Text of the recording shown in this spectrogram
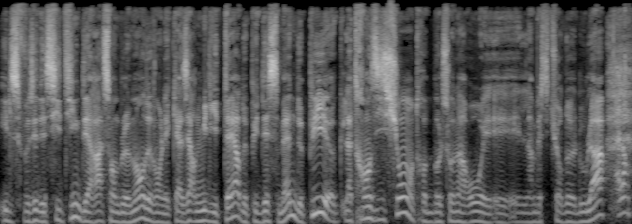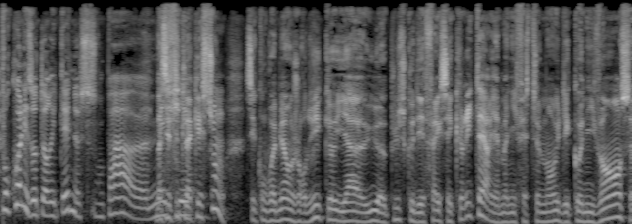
Ils faisaient des sittings, des rassemblements devant les casernes militaires depuis des semaines, depuis depuis euh, la transition entre Bolsonaro et, l'investiture de Lula. Alors pourquoi les autorités ne se sont pas euh, bah, C'est toute la question. C'est qu'on voit bien aujourd'hui qu'il y a eu euh, plus que des failles sécuritaires. Il y a manifestement eu des connivences,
